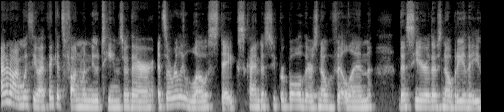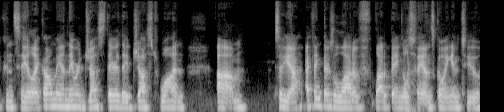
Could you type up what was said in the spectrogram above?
i don't know i'm with you. I think it's fun when new teams are there. It's a really low stakes kind of super bowl. There's no villain this year. There's nobody that you can say like oh man they were just there. They just won. Um, so yeah, I think there's a lot of lot of Bengals fans going into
